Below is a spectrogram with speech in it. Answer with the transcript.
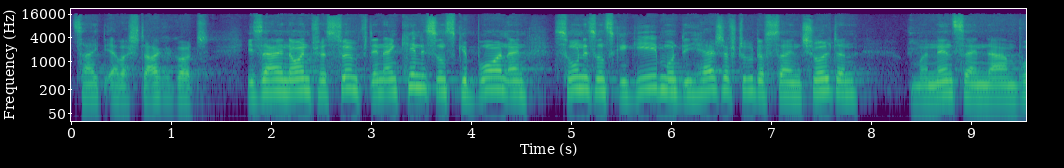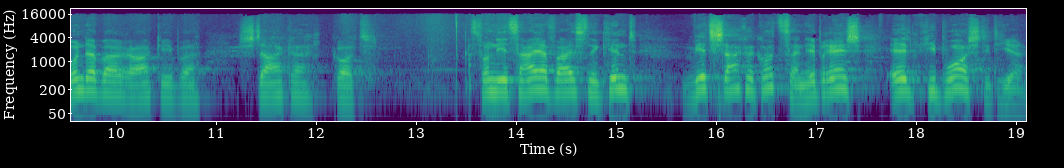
Zeigt, er war starker Gott. Jesaja 9, Vers 5. Denn ein Kind ist uns geboren, ein Sohn ist uns gegeben und die Herrschaft ruht auf seinen Schultern. Und man nennt seinen Namen wunderbarer Ratgeber, starker Gott. Das von Jesaja verheißene Kind wird starker Gott sein. Hebräisch El Kibor steht hier.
